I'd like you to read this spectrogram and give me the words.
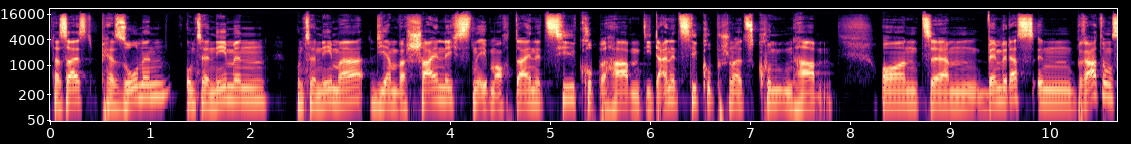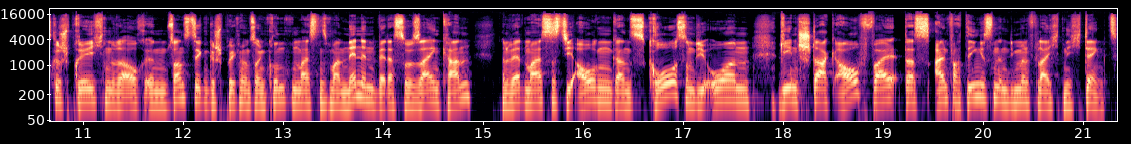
Das heißt, Personen, Unternehmen, Unternehmer, die am wahrscheinlichsten eben auch deine Zielgruppe haben, die deine Zielgruppe schon als Kunden haben. Und ähm, wenn wir das in Beratungsgesprächen oder auch in sonstigen Gesprächen mit unseren Kunden meistens mal nennen, wer das so sein kann, dann werden meistens die Augen ganz groß und die Ohren gehen stark auf, weil das einfach Dinge sind, an die man vielleicht nicht denkt.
